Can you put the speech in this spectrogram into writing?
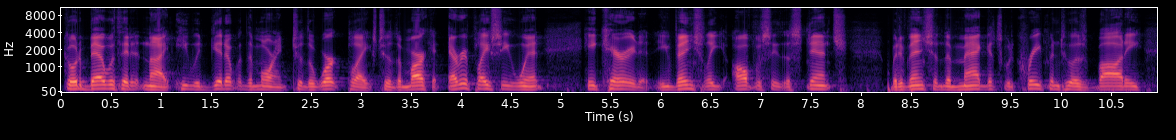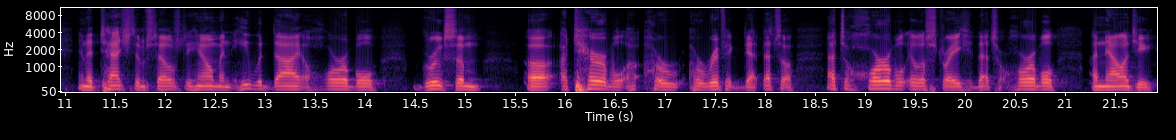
go to bed with it at night. He would get up in the morning to the workplace, to the market. Every place he went, he carried it. Eventually, obviously, the stench, but eventually the maggots would creep into his body and attach themselves to him, and he would die a horrible, gruesome, uh, a terrible, hor- horrific death. That's a, that's a horrible illustration. That's a horrible analogy.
